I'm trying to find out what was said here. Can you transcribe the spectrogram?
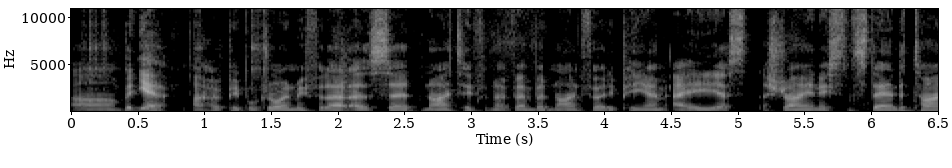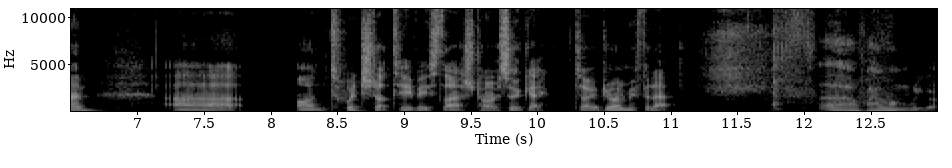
Um, but yeah, I hope people join me for that. As I said, 19th of November, 9:30 p.m. AES Australian Eastern Standard Time, uh, on Twitch.tv slash Torusuke. So join me for that. Uh, how long we got?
